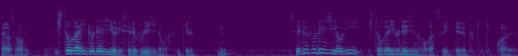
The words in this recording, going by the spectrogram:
なんかその人がいるレジよりセルフレジの方が空いてる。ん？セルフレジより人がいるレジの方が空いてる時結構ある。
